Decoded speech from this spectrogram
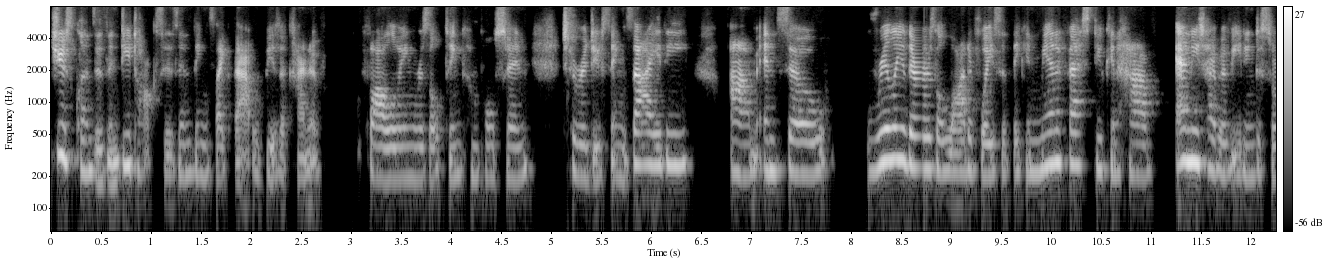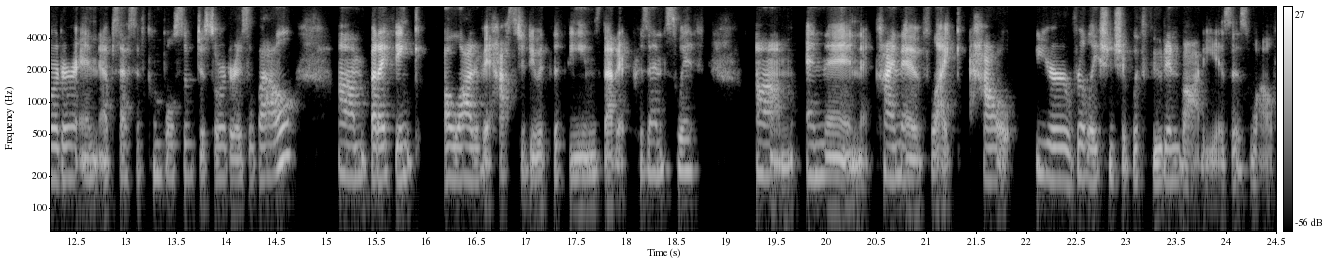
juice cleanses and detoxes and things like that would be the kind of following resulting compulsion to reduce anxiety. Um, and so, really, there's a lot of ways that they can manifest. You can have any type of eating disorder and obsessive compulsive disorder as well. Um, but I think a lot of it has to do with the themes that it presents with um, and then kind of like how your relationship with food and body is as well.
